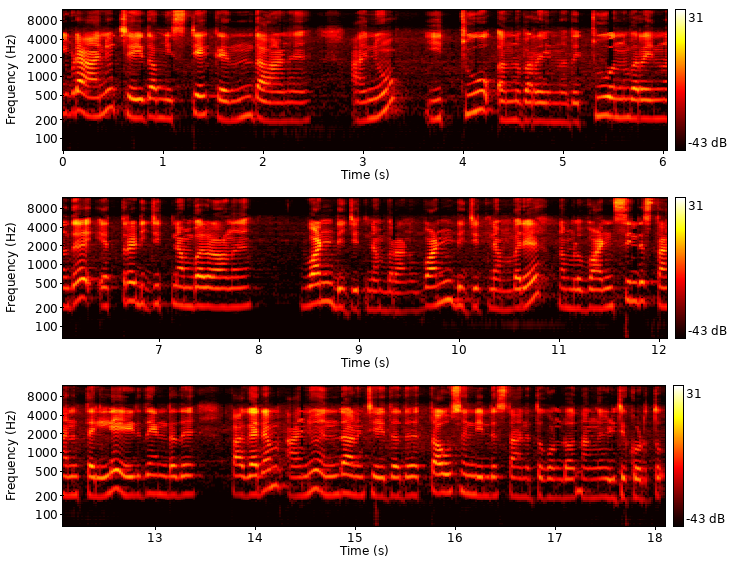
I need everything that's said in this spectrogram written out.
ഇവിടെ അനു ചെയ്ത മിസ്റ്റേക്ക് എന്താണ്? അനു ഈ ടു എന്ന് പറയുന്നത്. ടു എന്ന് പറയുന്നത് എത്ര ഡിജിറ്റ് നമ്പറാണ് വൺ ഡിജിറ്റ് നമ്പറാണ് വൺ ഡിജിറ്റ് നമ്പർ നമ്മൾ വൺസിന്റെ സ്ഥാനത്തല്ലേ എഴുതേണ്ടത്? പകരം അനു എന്താണ് ചെയ്തത്? തൗസൻഡിന്റെ സ്ഥാനത്ത് കൊണ്ടുവന്ന് അങ്ങ് എഴുതി കൊടുത്തു.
